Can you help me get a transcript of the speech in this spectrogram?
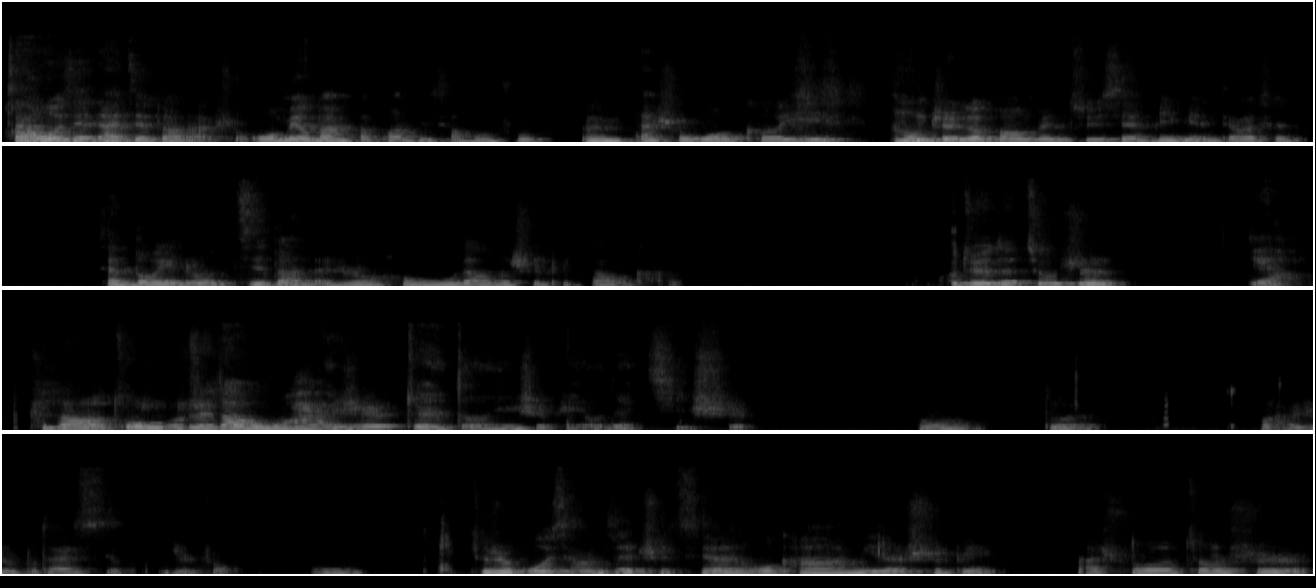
在我现在阶段来说，我没有办法放弃小红书，嗯，但是我可以 从这个方面去先避免掉一些像抖音这种极短的这种很无聊的视频，在我看来，我觉得就是呀。不知道，我不知道，我还是对抖音视频有点歧视。嗯，对，我还是不太喜欢这种。嗯，就是我想起之前我看阿米的视频，他说就是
